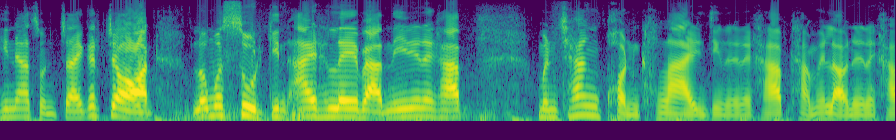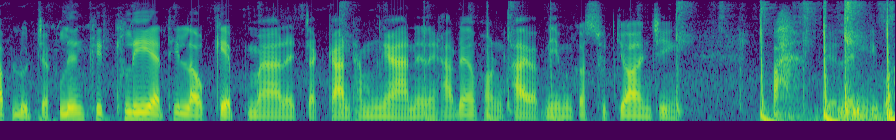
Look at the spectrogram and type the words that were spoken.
ที่น่าสนใจก็จอด ลงมาสูดกลินไอทะเลแบบนี้นี่นะครับ มันช่างผ่อนคลายจริงๆเลยนะครับทำให้เราเนี่ยนะครับหลุดจากเรื่องเครียดๆที่เราเก็บมาจากการทำงานเนี่ยนะครับได้มาผ่อนคลายแบบนี้มันก็สุดยอดจริงไปเดี๋ยวเล่นดีกว่า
